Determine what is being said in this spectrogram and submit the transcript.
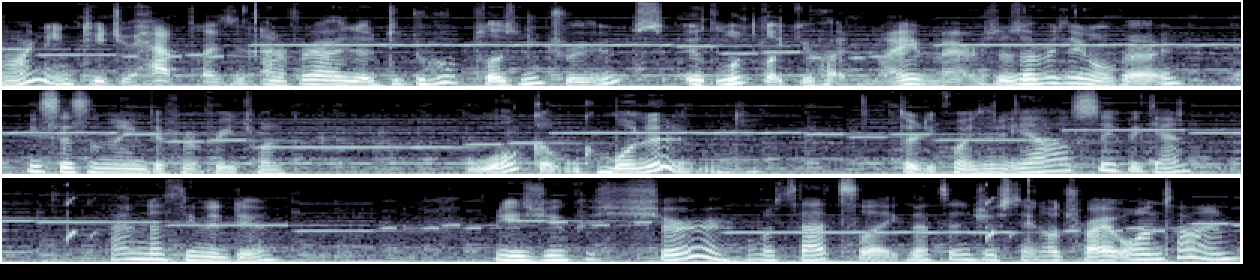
Morning, did you have pleasant? And I forgot, I go, did you have pleasant dreams? It looked like you had nightmares. Is everything okay? he says something different for each one. Welcome, come on in. 30 coins in it. Yeah, I'll sleep again. I have nothing to do. Use dream? Sure. What's that's like? That's interesting. I'll try it one time.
